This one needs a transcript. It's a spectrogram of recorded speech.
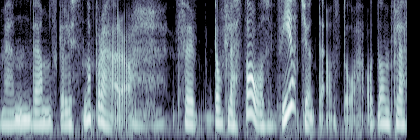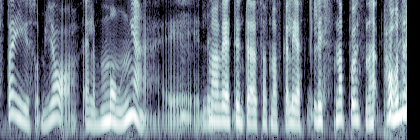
men vem ska lyssna på det här då? För de flesta av oss vet ju inte ens då. Och de flesta är ju som jag, eller många. man vet inte ens att man ska lyssna på en sån här podd. Nej,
